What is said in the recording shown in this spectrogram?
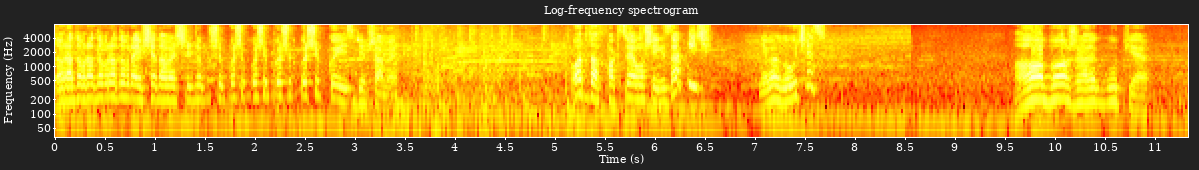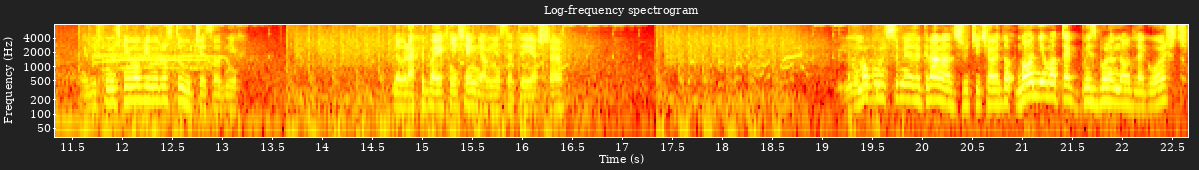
Dobra, dobra, dobra, dobra i wsiadamy szybko, szybko, szybko, szybko, szybko, i spieprzamy. What the fuck, co ja muszę ich zabić? Nie mogę uciec? O Boże, ale głupie. Jakbyśmy już nie mogli po prostu uciec od nich. Dobra, chyba ich nie sięgam niestety jeszcze. No, Mogłem w sumie granat rzucić, ale do... No nie ma to jak baseballem na odległość.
